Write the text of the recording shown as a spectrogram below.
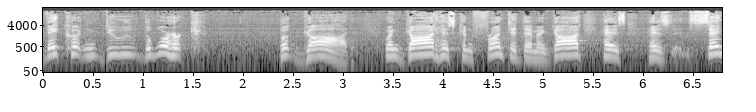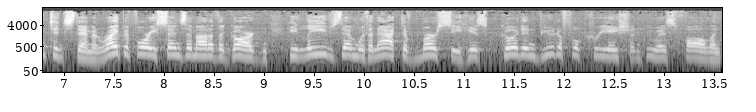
They couldn't do the work. But God, when God has confronted them and God has, has sentenced them, and right before He sends them out of the garden, He leaves them with an act of mercy, His good and beautiful creation who has fallen.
